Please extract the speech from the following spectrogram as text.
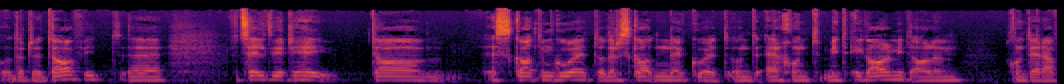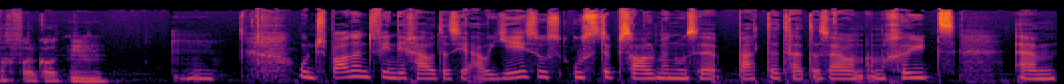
oder der David äh, erzählt wird, hey, da, es geht ihm gut oder es geht ihm nicht gut. Und er kommt, mit, egal mit allem, kommt er einfach vor Gott. Mhm. Mhm. Und spannend finde ich auch, dass ja auch Jesus aus den Psalmen heraus betet hat, also auch am, am Kreuz. Ähm,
